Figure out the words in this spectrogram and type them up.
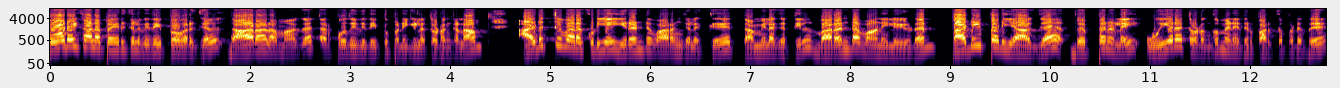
கோடைக்கால பயிர்கள் விதைப்பவர்கள் தாராளமாக தற்போது விதைப்பு பணிகளை தொடங்கலாம். அடுத்து வரக்கூடிய இரண்டு வாரங்களுக்கு தமிழகத்தில் வறண்ட வானிலையுடன் படிப்படியாக வெப்பநிலை உயர தொடங்கும் என எதிர்பார்க்கப்படுது.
